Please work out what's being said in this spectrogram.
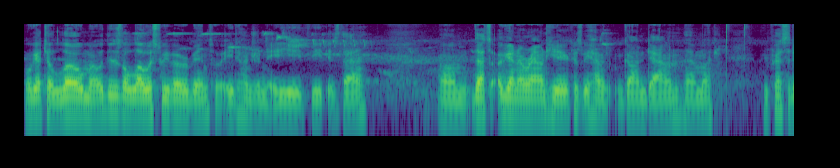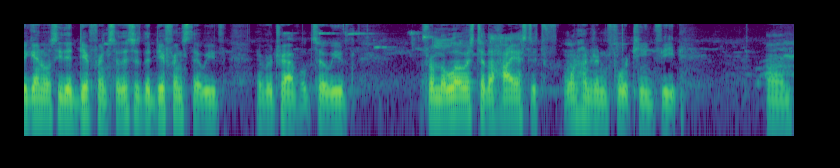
we'll get to low mode. This is the lowest we've ever been, so 888 feet is that. Um, that's again around here because we haven't gone down that much. We press it again, we'll see the difference. So this is the difference that we've ever traveled. So we've, from the lowest to the highest, it's 114 feet. Um,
